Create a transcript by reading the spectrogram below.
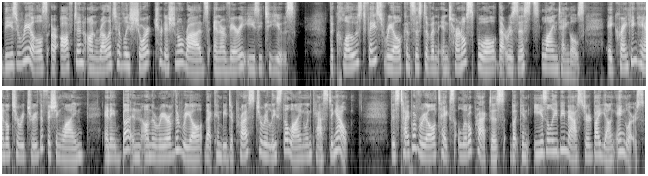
These reels are often on relatively short traditional rods and are very easy to use. The closed face reel consists of an internal spool that resists line tangles, a cranking handle to retrieve the fishing line, and a button on the rear of the reel that can be depressed to release the line when casting out. This type of reel takes little practice but can easily be mastered by young anglers.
